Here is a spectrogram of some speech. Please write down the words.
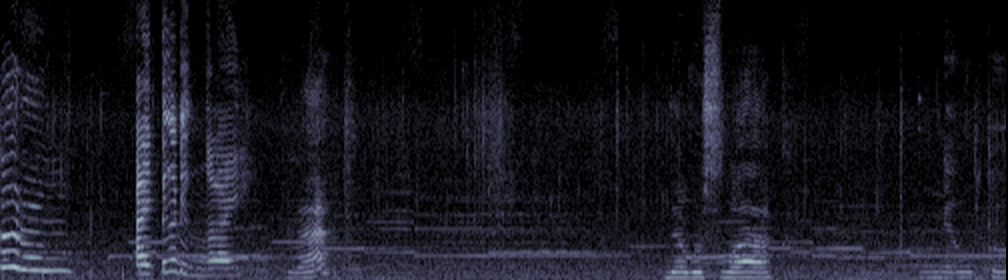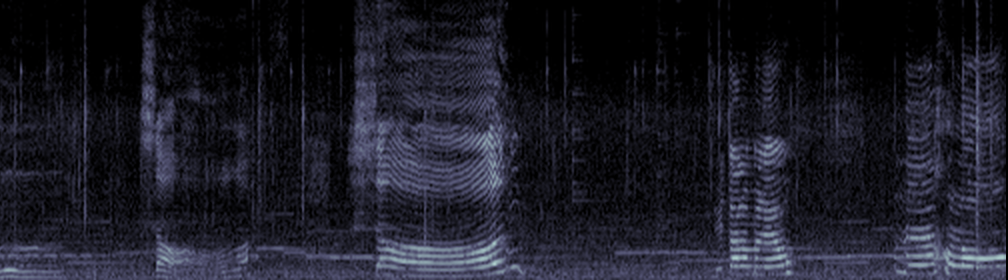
ตึ้งไอ้ตื้อดึงอะไร เห็นไหม never slack no สองสองนี่ตามเรามาเร็วนะขอลอง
